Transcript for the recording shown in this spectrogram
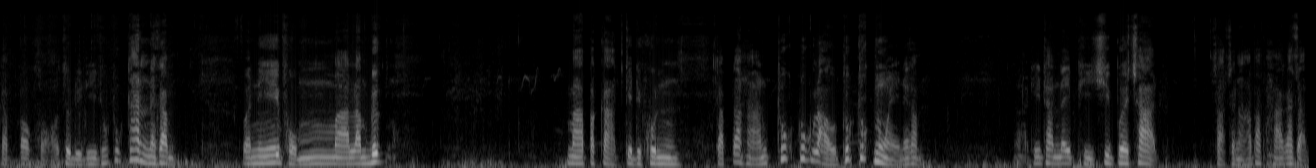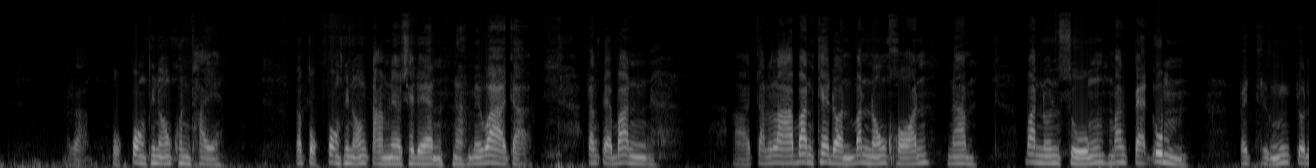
ครับ ก็ขอสวัสดีทุกๆท่านนะครับ วันนี้ผมมาลำลึก มาประกาศเกียรติคุณกับทหารทุกๆเหล่าทุก ๆ หน่วยนะครับที่ท่านได้พีชีพเพื่อชาติ ศาสนาพระมหากษัตริย์ปกป้องพี่น้องคนไทย และปกป้องพี่น้องตามแนวชายแดนนะไม่ว่าจะตั้งแต่บ้านจันลาบ้านแค่ดอนบ้านหนองขอนนะบ้านนนสูงบ้านแปดอุ้ม ไปถึงจน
